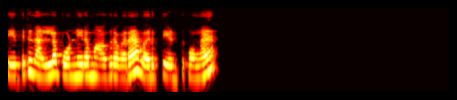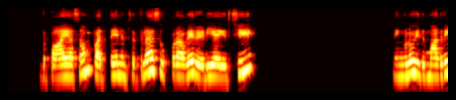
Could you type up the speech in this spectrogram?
சேர்த்துட்டு நல்லா பொன்னிறம் ஆகுற வர வறுத்து எடுத்துக்கோங்க. இந்த பாயாசம் பத்தே நிமிஷத்தில் சூப்பராகவே ரெடி ஆயிடுச்சு நீங்களும் இது மாதிரி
